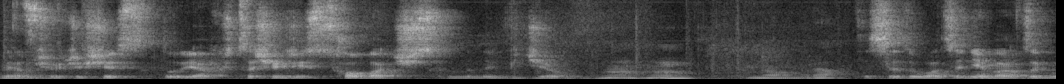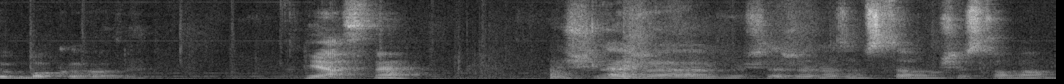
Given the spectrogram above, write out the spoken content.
Ja, się ja chcę się gdzieś schować, skąd będę widział. Mhm, dobra. Te sytuacje nie bardzo głęboko, ale Jasne. Myślę, że myślę, że razem z tobą się schowam,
